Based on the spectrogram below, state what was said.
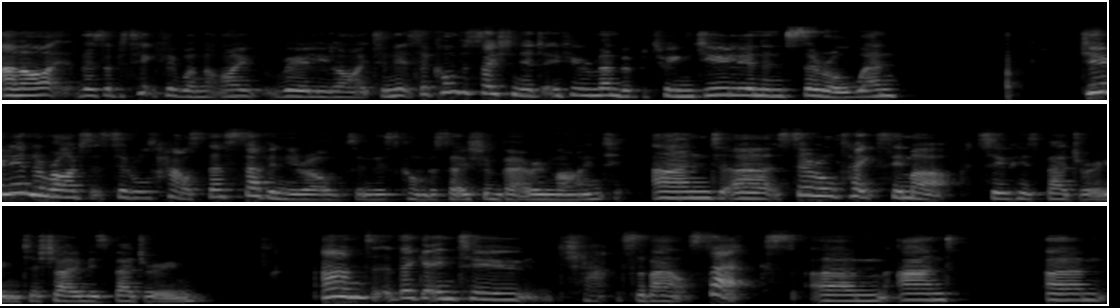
and I there's a particular one that I really liked, and it's a conversation, if you remember, between Julian and Cyril when Julian arrives at Cyril's house. They're seven-year-olds in this conversation, bear in mind, and uh, Cyril takes him up to his bedroom to show him his bedroom, and they get into chats about sex, um, and um,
